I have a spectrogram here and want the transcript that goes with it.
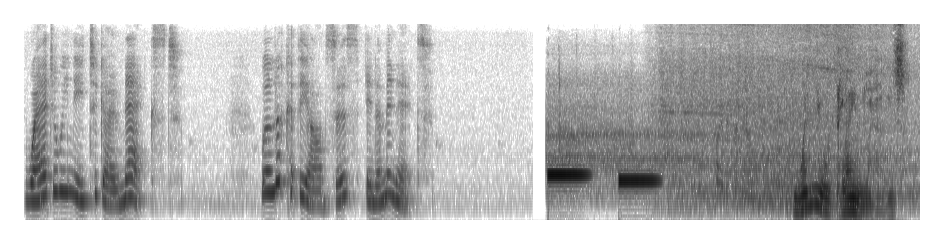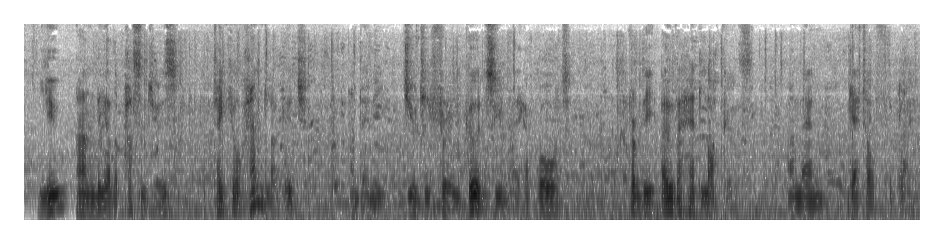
where do we need to go next? We'll look at the answers in a minute. When your plane lands, you and the other passengers take your hand luggage and any duty free goods you may have bought from the overhead lockers and then get off the plane.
